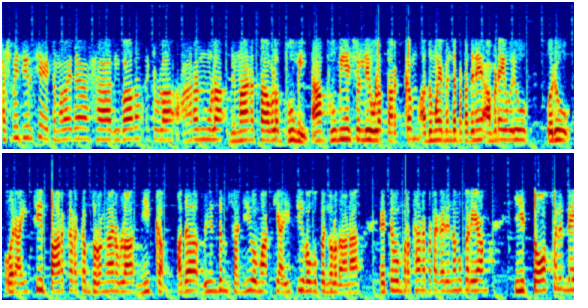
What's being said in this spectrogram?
ഹഷ്മി തീർച്ചയായിട്ടും. അതായത് വിവാദമായിട്ടുള്ള ആറന്മുള വിമാനത്താവള ഭൂമി. ആ ഭൂമിയെ ചൊല്ലിയുള്ള തർക്കം അതുമായി ബന്ധപ്പെട്ടതിനെ അവിടെ ഒരു ഒരു ഒരു ഐ ടി പാർക്ക് അടക്കം തുടങ്ങാനുള്ള നീക്കം. അത് വീണ്ടും സജീവമാക്കിയ ഐ ടി വകുപ്പ് എന്നുള്ളതാണ് ഏറ്റവും പ്രധാനപ്പെട്ട കാര്യം. നമുക്കറിയാം ഈ ടോഫലിന്റെ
